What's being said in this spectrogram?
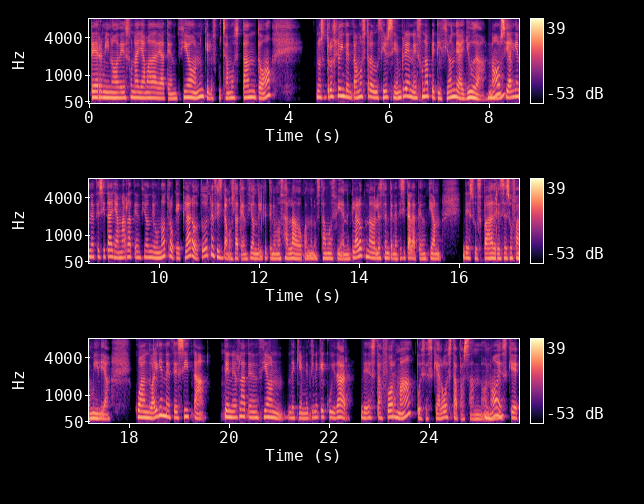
término de es una llamada de atención, que lo escuchamos tanto nosotros lo intentamos traducir siempre en es una petición de ayuda, ¿no? Si alguien necesita llamar la atención de un otro, que claro, todos necesitamos la atención del que tenemos al lado cuando no estamos bien. Claro que un adolescente necesita la atención de sus padres, de su familia. Cuando alguien necesita tener la atención de quien me tiene que cuidar de esta forma, pues es que algo está pasando, ¿no? Es que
